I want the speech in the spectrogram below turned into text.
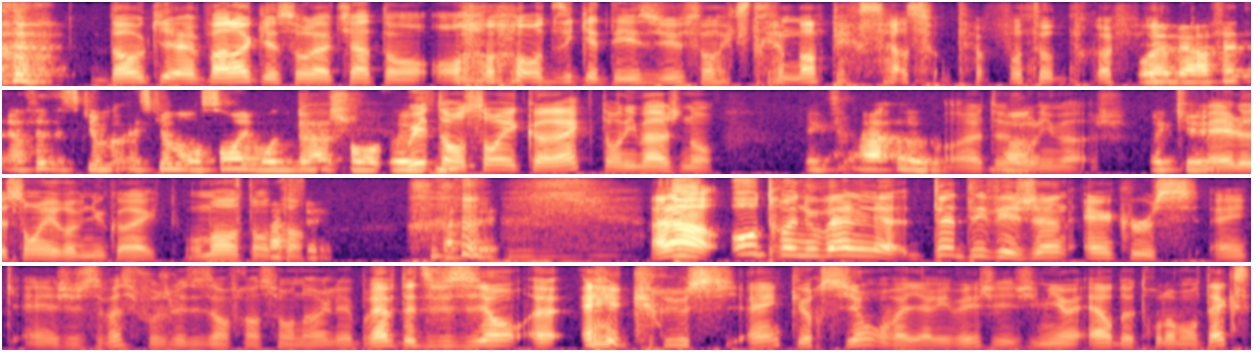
Donc, euh, pendant que sur le chat, on, on- on dit que tes yeux sont extrêmement perçants sur ta photo de profil. ouais, ben en fait, en fait est-ce que, est-ce que mon son et mon image sont Oui, ton son est correct, ton image non. Ah, euh, On a toujours ouais. l'image. Mais le son est revenu correct. Au moins on t'entend. Alors, autre nouvelle de Division Incursion. je sais pas s'il faut que je le dise en français ou en anglais. Bref, de Division euh, Incursion, Incursion, on va y arriver. J'ai j'ai mis un R de trop dans mon texte.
